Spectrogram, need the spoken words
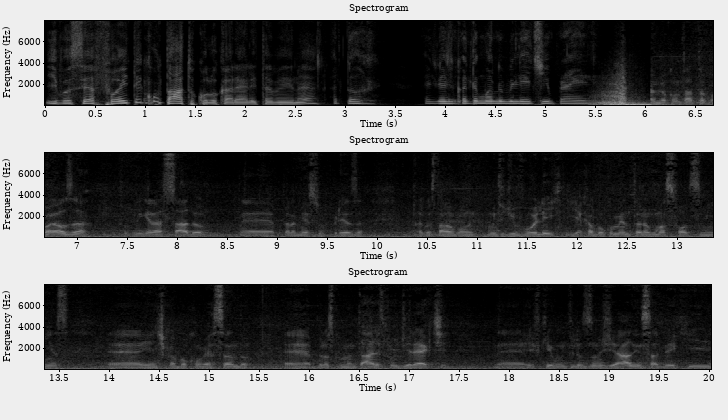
E você é fã e tem contato com o Lucarelli também, né? Ator. Às vezes quando eu mando um bilhetinho para ele. Meu contato com a Elza foi muito engraçado, é, pela minha surpresa. Ela gostava muito de vôlei e acabou comentando algumas fotos minhas. É, e a gente acabou conversando é, pelos comentários, por direct. É, e fiquei muito lisonjeado em saber que,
